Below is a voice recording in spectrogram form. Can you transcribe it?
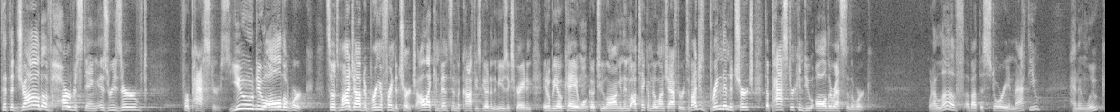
that the job of harvesting is reserved for pastors. You do all the work. So it's my job to bring a friend to church. I'll like convince them the coffee's good and the music's great and it'll be okay, it won't go too long, and then I'll take them to lunch afterwards. If I just bring them to church, the pastor can do all the rest of the work. What I love about this story in Matthew and in Luke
